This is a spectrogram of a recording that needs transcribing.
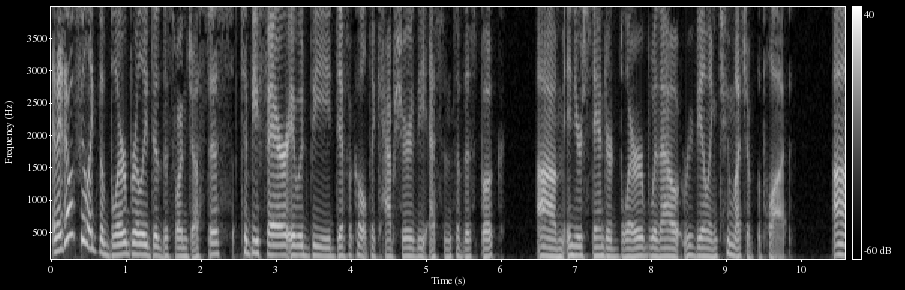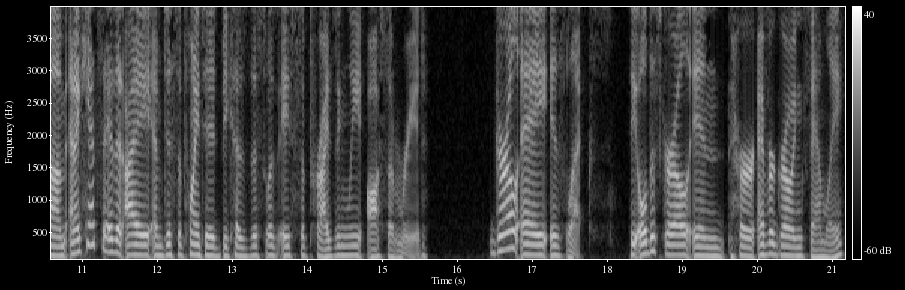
And I don't feel like the blurb really did this one justice. To be fair, it would be difficult to capture the essence of this book um, in your standard blurb without revealing too much of the plot. Um, and I can't say that I am disappointed because this was a surprisingly awesome read. Girl A is Lex, the oldest girl in her ever growing family,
